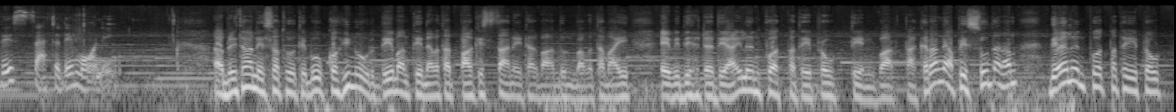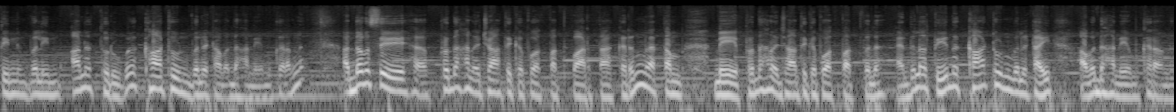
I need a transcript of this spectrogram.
this Saturday morning. බ්‍රතාානය සතුව තිබූ කොහිනූර් දේමන්තේ නැවතත් පාකිස්ානයට බාදුන් බව තමයි ඒ විදිහට දයිලන් පුවත්පතේ ප්‍රෞෘත්තයෙන් වාර්තා කරන්න අපි සූදනම් දයලන් පුවත්පතේ ප්‍රෞෘත්තින් වලින් අනතුරුව කාටුන් වලට අවධානයමු කරන්න. අදවසේ ප්‍රධාන ජාතික පුවත්පත් වාර්තා කරන නැතම් මේ ප්‍රධාන ජාතික පුවත්පත්වල ඇඳලා තියෙන කාටුන් වලටයි අවධානයම් කරන්න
